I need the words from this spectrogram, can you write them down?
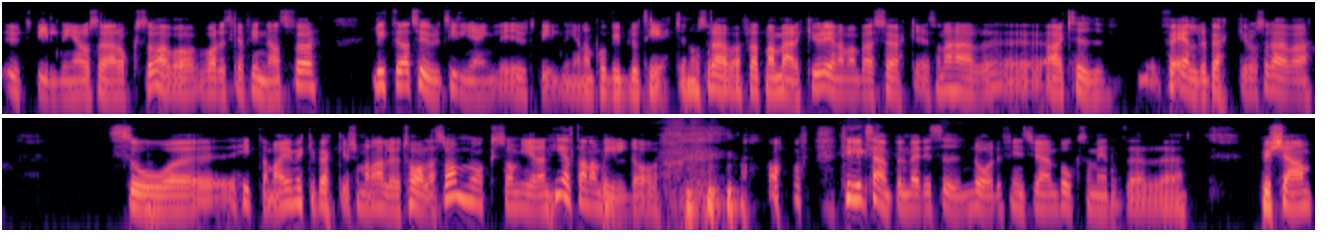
utbildningar och sådär också va? Vad, vad det ska finnas för litteratur tillgänglig i utbildningarna på biblioteken och sådär. För att man märker ju det när man börjar söka i sådana här eh, arkiv för äldre böcker och sådär va. Så eh, hittar man ju mycket böcker som man aldrig hört talas om och som ger en helt annan bild av, av till exempel medicin då. Det finns ju en bok som heter eh, Bechamp,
